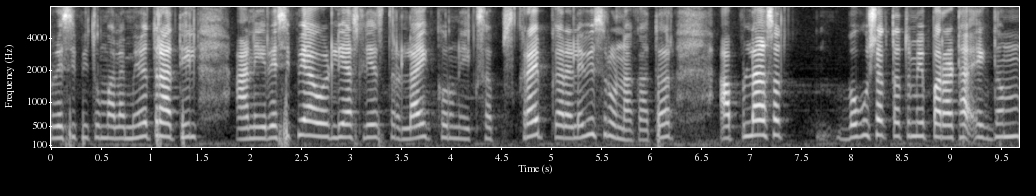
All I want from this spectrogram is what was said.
रेसिपी तुम्हाला मिळत राहतील. आणि रेसिपी आवडली असल्यास तर लाईक करून एक सबस्क्राईब करायला विसरू नका. तर आपला असं बघू शकता तुम्ही पराठा एकदम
